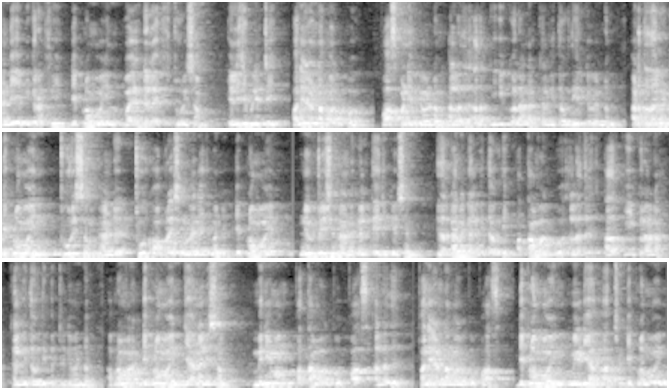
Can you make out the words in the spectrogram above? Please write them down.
and epigraphy diploma in wild life tourism eligibility பன்னிரெண்டாம் வகுப்பு பாஸ் பண்ணியிருக்க வேண்டும் அல்லது அதற்கு ஈக்குவலான கல்வி தகுதி இருக்க வேண்டும். அடுத்ததாக diploma in tourism and tour operation management diploma in nutrition and health education இதற்கான கல்வி தகுதி பத்தாம் வகுப்பு அல்லது அதற்கு ஈக்குவலான கல்வி தகுதி பெற்றிருக்க வேண்டும். அப்புறமா டிப்ளமோ இன் ஜேர்னலிசம் மினிமம் பத்தாம் வகுப்பு பாஸ் அல்லது பன்னிரெண்டாம் வகுப்பு pass diploma in media art diploma in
